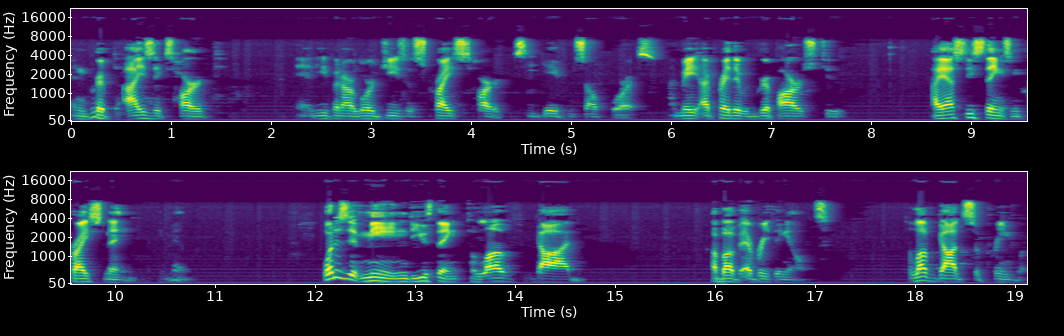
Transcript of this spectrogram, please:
and gripped Isaac's heart and even our Lord Jesus Christ's heart as he gave himself for us. I, may, I pray that would grip ours too. I ask these things in Christ's name. Amen. What does it mean, do you think, to love God above everything else? To love God supremely?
